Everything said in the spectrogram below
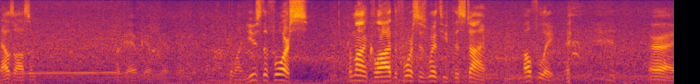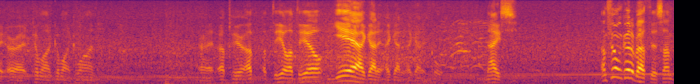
That was awesome. Okay, okay, okay, okay. Come on, Come on, use the force. Come on, Claude. The force is with you this time. Hopefully. all right, all right. Come on, come on, come on. All right, up here, up, up the hill, up the hill. Yeah, I got it. I got it. I got it. Cool. Nice. I'm feeling good about this. I'm.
